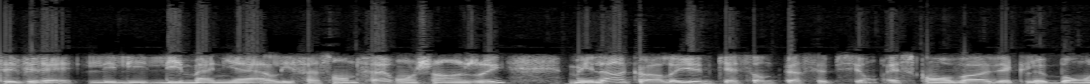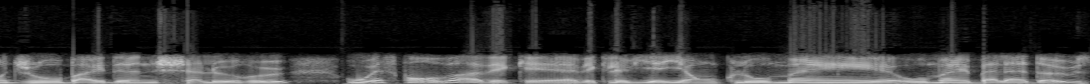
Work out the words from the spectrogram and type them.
c'est vrai, les, les, manières, les façons de faire ont changé, mais là encore là, il y a une question de perception. Est-ce qu'on va avec le bon Joe Biden chaleureux, ou est-ce qu'on va avec euh, avec le vieil oncle aux mains euh, aux mains baladeuses?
